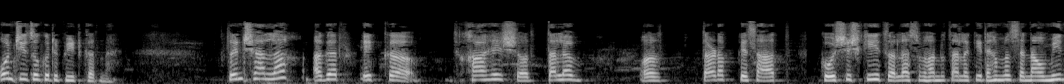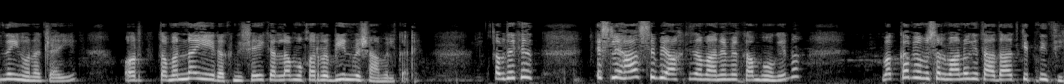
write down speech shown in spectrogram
ان چیزوں کو ریپیٹ کرنا ہے۔ تو ان شاء اللہ اگر ایک خواہش اور طلب اور تڑپ کے ساتھ کوشش کی تو اللہ سبحان تعالیٰ کی رحمت سے نا امید نہیں ہونا چاہیے اور تمنا یہ رکھنی چاہیے کہ اللہ مقربین میں شامل کرے۔ اب دیکھے اس لحاظ سے بھی آخری زمانے میں کم ہوگی نا۔ مکہ میں مسلمانوں کی تعداد کتنی تھی؟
